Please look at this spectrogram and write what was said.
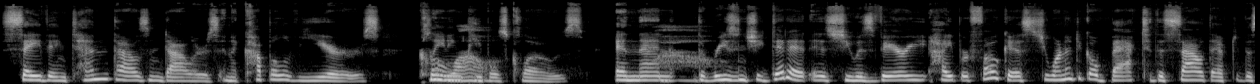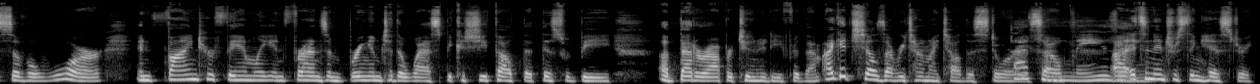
saving $10,000 in a couple of years cleaning oh, wow. people's clothes. And then wow. the reason she did it is she was very hyper focused. She wanted to go back to the South after the Civil War and find her family and friends and bring them to the West because she felt that this would be a better opportunity for them. I get chills every time I tell this story. That's so, amazing. Uh, it's an interesting history.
